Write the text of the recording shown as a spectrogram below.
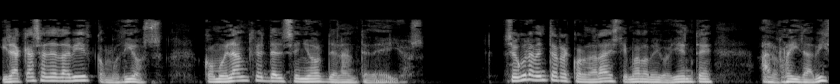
Y la casa de David como Dios, como el ángel del Señor delante de ellos. Seguramente recordará, estimado amigo oyente, al rey David,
